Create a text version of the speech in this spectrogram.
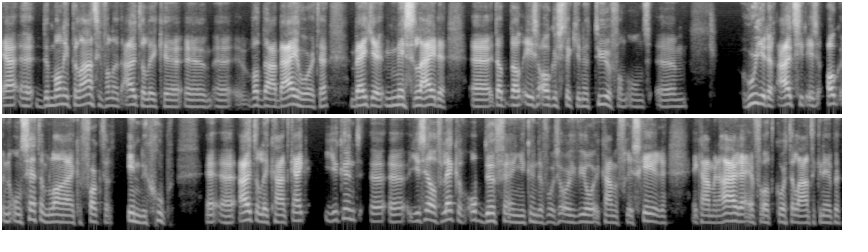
ja, uh, de manipulatie van het uiterlijk, uh, uh, wat daarbij hoort, hè, een beetje misleiden, dat, dat is ook een stukje natuur van ons. Um, hoe je eruit ziet is ook een ontzettend belangrijke factor in de groep. uiterlijk gaat, kijk, je kunt jezelf lekker opduffen en je kunt ervoor zorgen, ik ga me fris scheren, ik ga mijn haren even wat korter laten knippen.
